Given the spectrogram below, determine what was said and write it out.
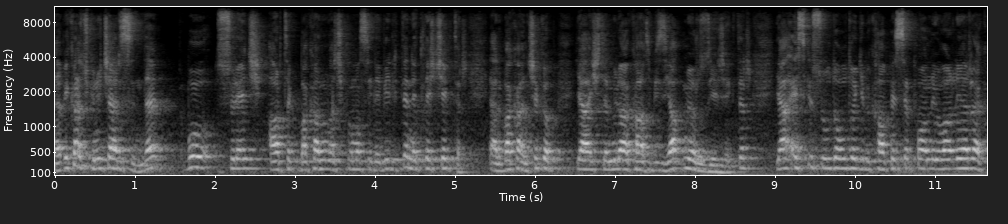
e, birkaç gün içerisinde bu süreç artık bakanın açıklamasıyla birlikte netleşecektir. Yani bakan çıkıp ya işte mülakatı biz yapmıyoruz diyecektir. Ya eski usulde olduğu gibi KPSS puanını yuvarlayarak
